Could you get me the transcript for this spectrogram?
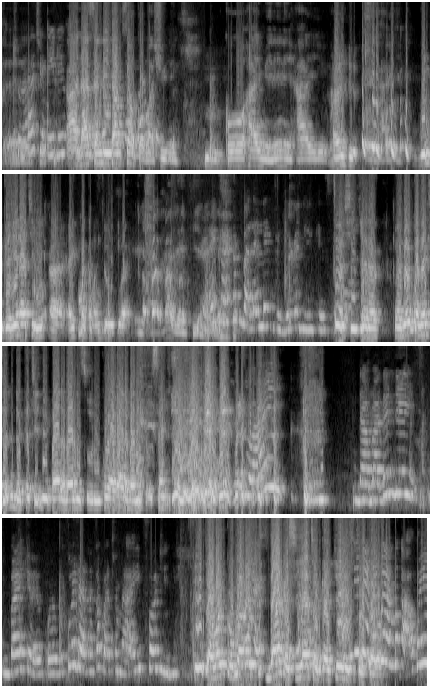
To haka ne dai. a na san dai ta fi son cover shoe din. Mm. ko high menene high? High gun gajera ce ne a ai kuma kamar doguwa. Ba laifi ya. Ai ka san ba lallai gajere ne yake to shi kenan. Wannan connection din da kace ne fara bani tsoro kuma ya fara bani tausayi. To ai da ba dan dai ba ki da ko ko da na kafa ta ma ai 40 ne. eh to amma kuma da ka shi ya canka ke shi Shi ne na canka gaya maka akwai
